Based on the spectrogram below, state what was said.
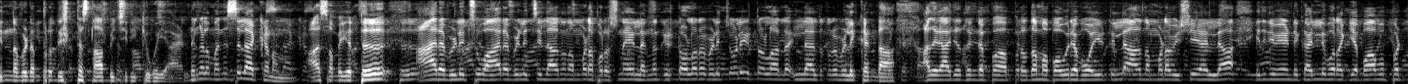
ഇന്നവിടെ പ്രതിഷ്ഠ സ്ഥാപിച്ചിരിക്കുകയാണ്. നിങ്ങൾ മനസ്സിലാക്കണം ആ സമയത്ത് ആരെ വിളിച്ചു ആരെ വിളിച്ചില്ല എന്ന് നമ്മുടെ പ്രശ്നമില്ല. നിങ്ങൾക്ക് ഇഷ്ടമുള്ളവരെ വിളിച്ചോളി ഇഷ്ടമുള്ള ഇല്ലാത്തവരെ വിളിക്കണ്ട. അത് രാജ്യത്തിന്റെ പ്രഥമ പൗര പോയിട്ടില്ല അത് നമ്മുടെ വിഷയമല്ല. ഇതിനു വേണ്ടി കല്ല് പുറക്കിയ പാവപ്പെട്ട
